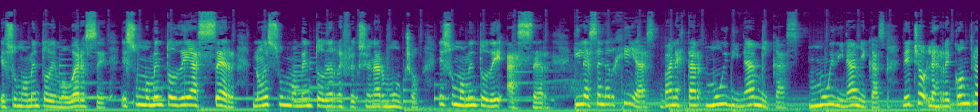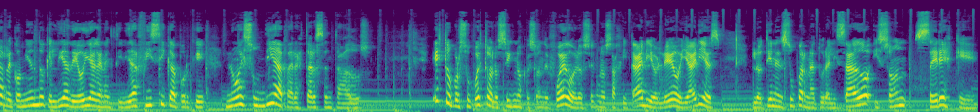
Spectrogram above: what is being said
Es un momento de moverse, es un momento de hacer, no es un momento de reflexionar mucho, es un momento de hacer y las energías van a estar muy dinámicas, muy dinámicas. De hecho, les recontra recomiendo que el día de hoy hagan actividad física porque no es un día para estar sentados. Esto, por supuesto, los signos que son de fuego, los signos Sagitario, Leo y Aries, lo tienen súper naturalizado y son seres que,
